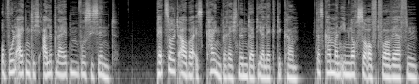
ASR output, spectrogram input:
obwohl eigentlich alle bleiben, wo sie sind. Petzold aber ist kein berechnender Dialektiker. Das kann man ihm noch so oft vorwerfen.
